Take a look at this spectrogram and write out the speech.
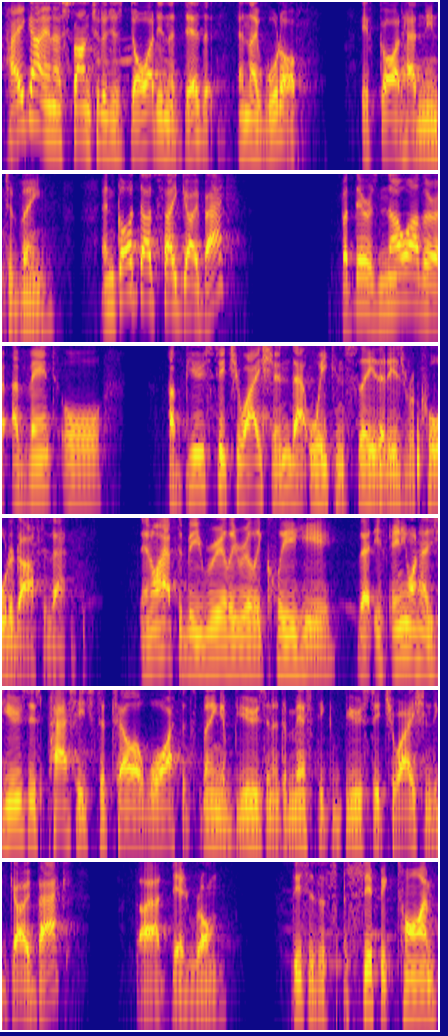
Hagar and her son should have just died in the desert, and they would have if God hadn't intervened. And God does say go back, but there is no other event or abuse situation that we can see that is recorded after that. And I have to be really, really clear here that if anyone has used this passage to tell a wife that's being abused in a domestic abuse situation to go back, they are dead wrong. This is a specific time,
